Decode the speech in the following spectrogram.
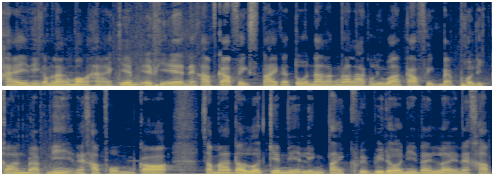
ใครที่กำลังมองหาเกม FPS นะครับกราฟิกสไตล์การ์ตูนน่ารักน่ารักหรือว่ากราฟิกแบบโพลีกอนแบบนี้นะครับผมก็สามารถดาวน์โหลดเกมนี้ลิงก์ใต้คลิปวิดีโอนี้ได้เลยนะครับ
